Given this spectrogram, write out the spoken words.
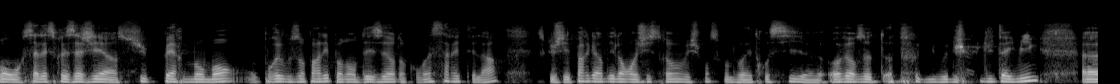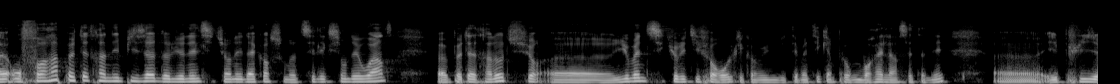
Bon, ça laisse présager un super moment. On pourrait vous en parler pendant des heures, donc on va s'arrêter là. Parce que je n'ai pas regardé l'enregistrement, mais je pense qu'on doit être aussi euh, over the top au niveau du, timing. Euh, on fera peut-être un épisode, Lionel, si tu en es d'accord, sur notre sélection des awards. Euh, peut-être un autre sur euh, Human Security for All, qui est comme une des thématiques un peu ombrelle hein, cette année. Euh, et puis,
